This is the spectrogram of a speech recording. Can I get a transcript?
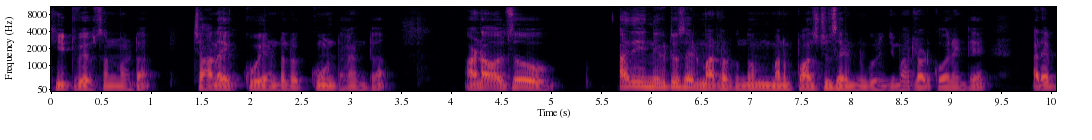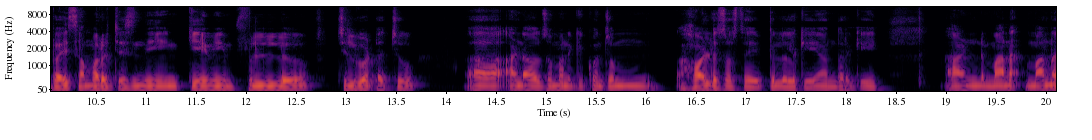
heat waves అనమాట చాలా ఎక్కువ ఎండలు ఎక్కువ ఉంటాయంట. అండ్ ఆల్సో అది నెగిటివ్ సైడ్ మాట్లాడుకుందాం. మనం పాజిటివ్ సైడ్ గురించి మాట్లాడుకోవాలంటే అరే బై సమ్మర్ వచ్చేసింది ఇంకేమి ఫుల్ చిల్ కొట్టచ్చు. అండ్ uh, ఆల్సో మనకి కొంచెం హాలిడేస్ వస్తాయి పిల్లలకి అందరికీ. అండ్ మన మన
